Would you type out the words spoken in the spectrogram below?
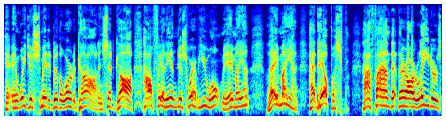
and, and we just submitted to the Word of God and said, God, I'll fit in just wherever you want me. Amen. Amen. And help us. I find that there are leaders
